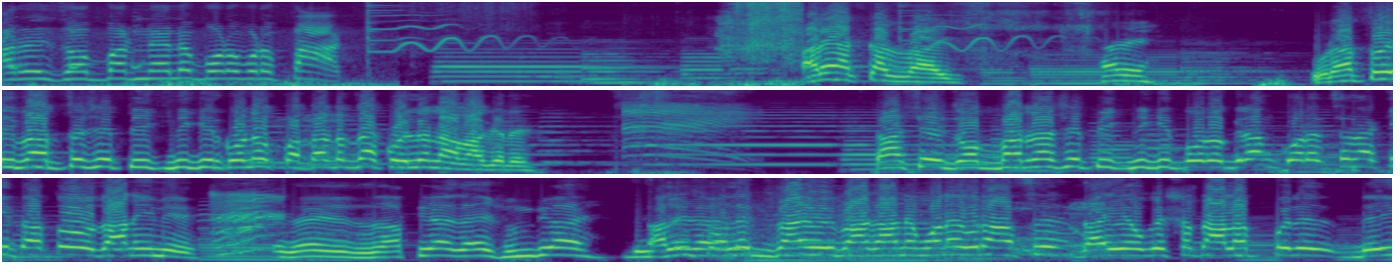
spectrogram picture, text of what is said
আর ওই জব্বার নিয়ে এলো বড় বড় পাট। আরে আকাশ ভাই। আরে ওরা তো এবার তো সে পিকনিকের কোনো কথা টথা কইলো না আমাকে রে। তা সেই জব্বাররা সে পিকনিকের প্রোগ্রাম করেছে নাকি তা তো জানি নে রাতিয়া যায় শুনতে হয় তাহলে চলে যাই ওই বাগানে মনে ওরা আছে। যাই সাথে আলাপ করে দেই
